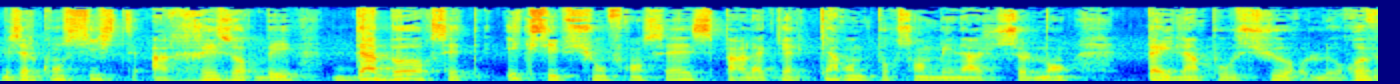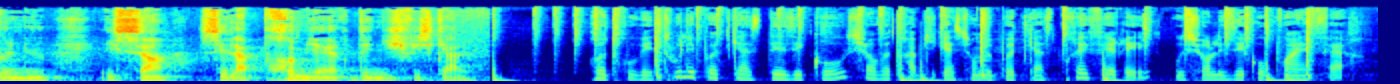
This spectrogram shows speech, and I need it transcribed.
mais elle consiste à résorber d'abord cette exception française par laquelle 40% de ménages seulement payent l'impôt sur le revenu, et ça, c'est la première des niches fiscales. Retrouvez tous les podcasts des échos sur votre application de podcast préférée ou sur leséchos.fr.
